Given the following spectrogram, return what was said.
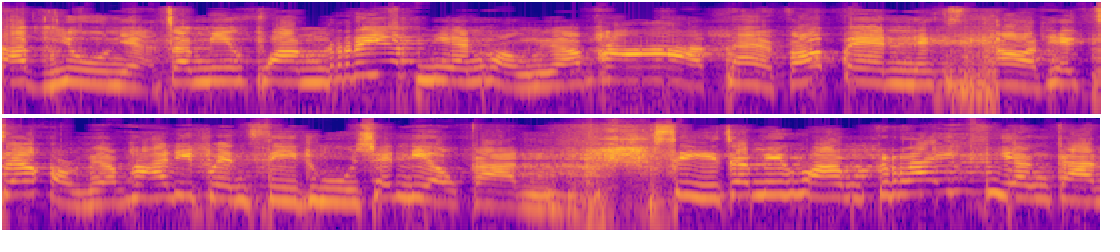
จับอยู่เนี่ยจะมีความเรียบเนียนของเนื้อผ้า แต่ก็เป็นเอ่อเท็กเจอร์ของเนื้อผ้าที่เป็น C2 เช่นเดียวกัน สีจะมีความใกล้เคียงกัน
